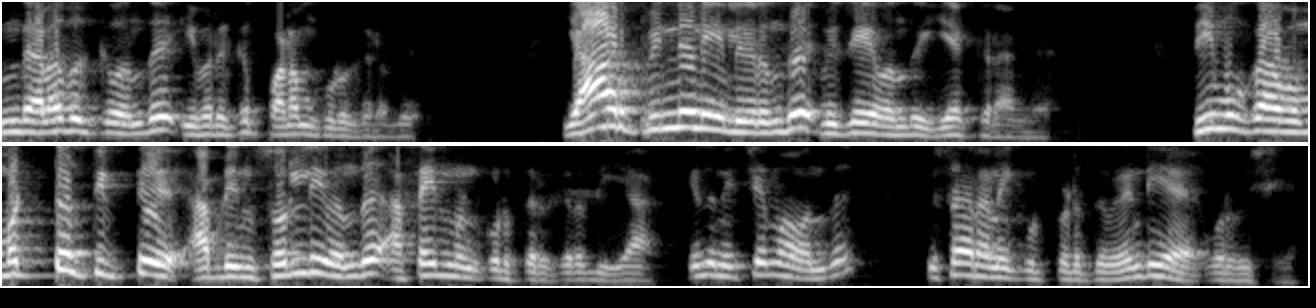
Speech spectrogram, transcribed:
இந்த அளவுக்கு வந்து இவருக்கு பணம் கொடுக்கறது? யார் பின்னணியில் இருந்து விஜயை வந்து இயக்குறாங்க? திமுகவை மட்டும் திட்டு அப்படின்னு சொல்லி வந்து அசைன்மெண்ட் கொடுத்துருக்கிறது யார்? இது நிச்சயமா வந்து விசாரணைக்கு உட்படுத்த வேண்டிய ஒரு விஷயம்.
